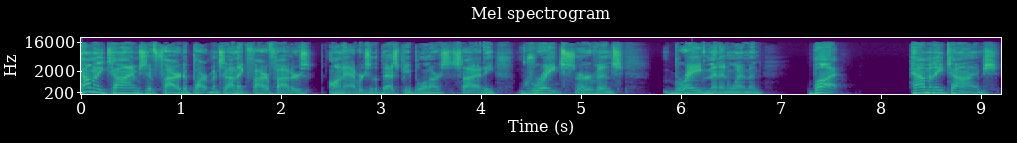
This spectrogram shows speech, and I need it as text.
How many times have fire departments, I think firefighters on average are the best people in our society, great servants, brave men and women, but how many times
